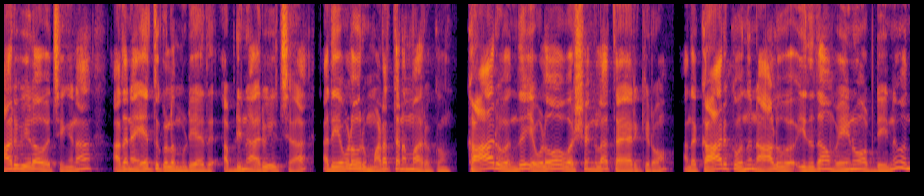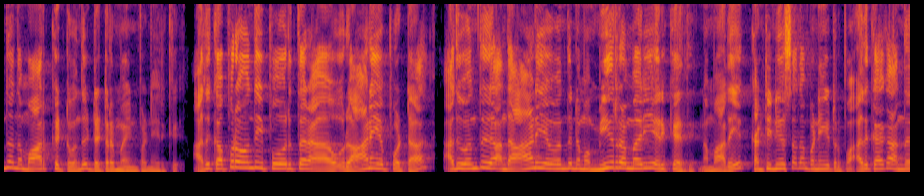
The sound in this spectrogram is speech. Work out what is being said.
ஆறு வீலோ வச்சிங்கன்னா அதை நான் ஏற்றுக்கொள்ள முடியாது அப்படின்னு அறிவிச்சா அது எவ்வளோ ஒரு மடத்தனமாக இருக்கும். கார் வந்து எவ்வளவோ வருஷங்களாக தயாரிக்கிறோம். அந்த காருக்கு வந்து நாலு இதுதான் வேணும் அப்படின்னு வந்து அந்த மார்க்கெட் வந்து டிட்டர்மைன் பண்ணியிருக்கு. அதுக்கப்புறம் வந்து இப்போ ஒருத்தர் ஒரு ஆணையை போட்டால் அது வந்து அந்த ஆணையை வந்து நம்ம மீறுற மாதிரியே இருக்காது. நம்ம அதே கண்டினியூஸாக தான் பண்ணிக்கிட்டு இருப்போம். அதுக்காக அந்த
